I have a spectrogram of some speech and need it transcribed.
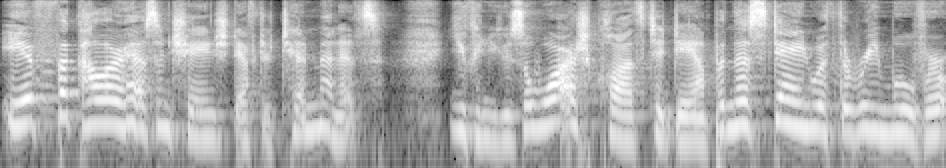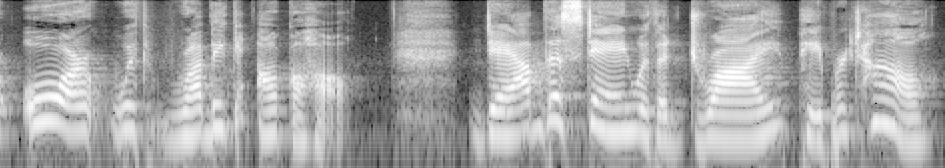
If the color hasn't changed after 10 minutes, you can use a washcloth to dampen the stain with the remover or with rubbing alcohol. Dab the stain with a dry paper towel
